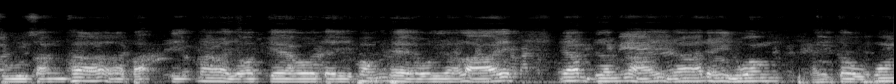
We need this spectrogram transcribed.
สู่สังฆาปฏิมายอดแก้วใจพ้องแผ่วเหลือหลายยามเดือนหลายอย่าได้ลวง ให้เจ้าห่วง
